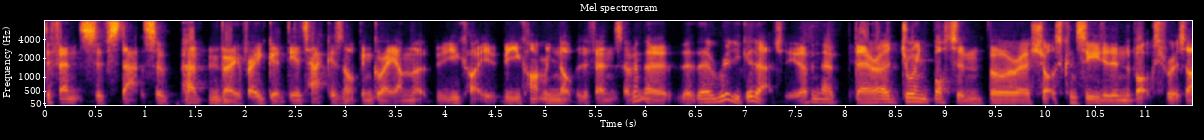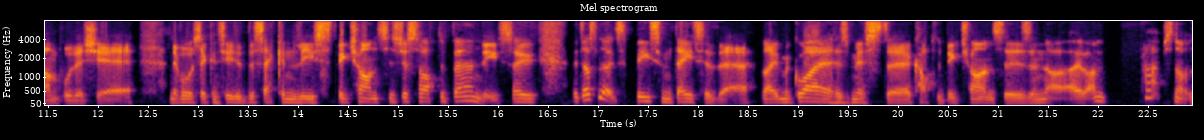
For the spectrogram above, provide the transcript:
defensive stats have, have, been very, very good. The attack has not been great. I'm not, you can't, but you can't really knock the defense. I think they're they're really good actually. I think they're they're a joint bottom for uh, shots conceded in the box, for example, this year. And they've also conceded the second least big chances just after Burnley. So it does look to be some data there. Like Maguire has missed a couple of big chances, and I, I'm perhaps not.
